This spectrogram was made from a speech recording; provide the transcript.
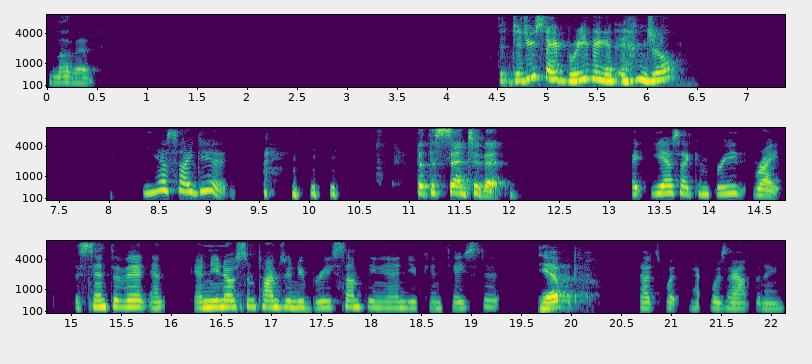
Love it. D- Did you say breathing it in, Jill? Yes, I did. But the scent of it. I, yes, I can breathe. Right. The scent of it. And, and you know, sometimes when you breathe something in, you can taste it. Yep. That's what ha- was happening.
